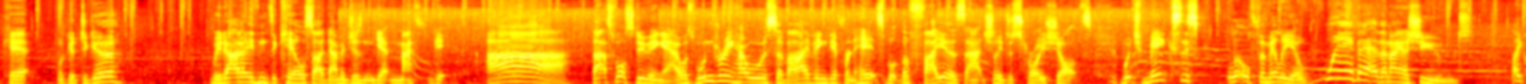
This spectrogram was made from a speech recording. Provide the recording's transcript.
Okay, we're good to go. We don't have anything to kill, so our damage doesn't get mass... Get, ah! That's what's doing it. I was wondering how we were surviving different hits, but the fires actually destroy shots, which makes this little familiar way better than I assumed. Like,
